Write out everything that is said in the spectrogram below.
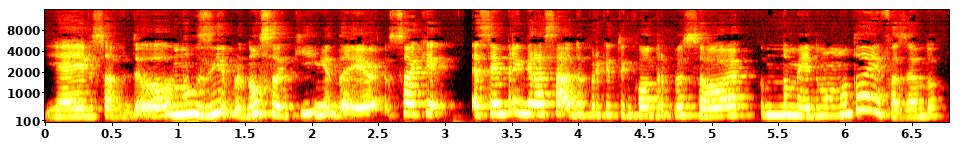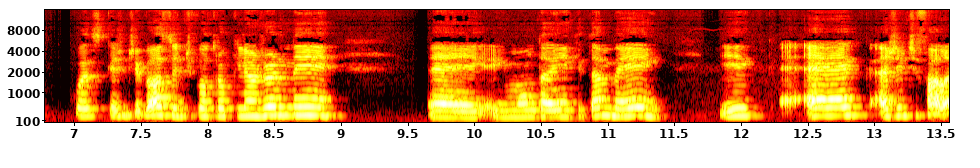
E aí ele só me deu uma mãozinha pra dar um soquinho. Daí eu... Só que é sempre engraçado porque tu encontra a pessoa no meio de uma montanha, fazendo coisas que a gente gosta. A gente encontrou o Kylian Jornet é, em montanha aqui também. E é, a gente fala,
